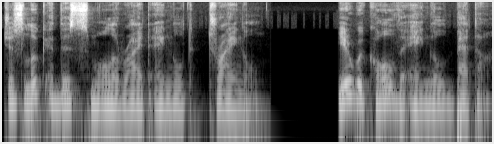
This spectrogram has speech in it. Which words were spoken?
Just look at this smaller right-angled triangle. Here we call the angle beta.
